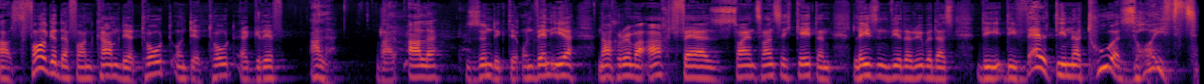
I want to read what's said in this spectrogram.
Als Folge davon kam der Tod und der Tod ergriff alle, weil alle sündigte. Und wenn ihr nach Römer 8, Vers 22 geht, dann lesen wir darüber, dass die, die Welt, die Natur seufzt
